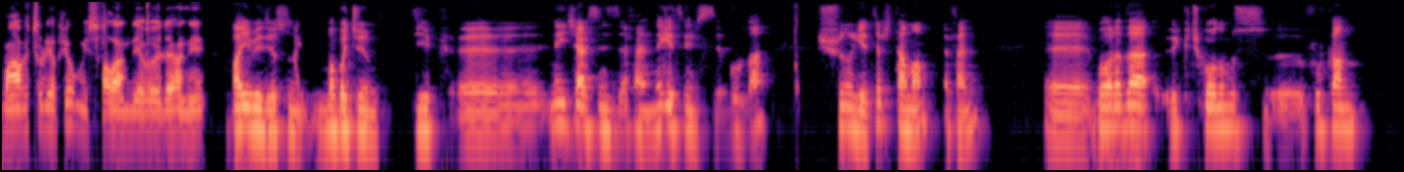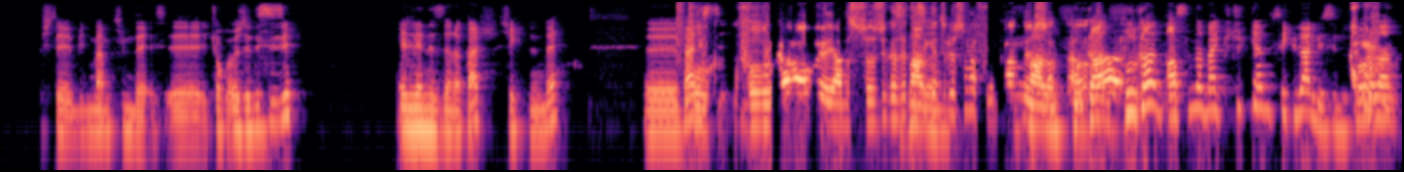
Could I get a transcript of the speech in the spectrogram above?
mavi tur yapıyor muyuz falan diye böyle hani ayıp ediyorsun babacığım deyip e, ne içersiniz efendim ne getireyim size buradan şunu getir tamam efendim E, bu arada e, küçük oğlumuz e, Furkan işte bilmem kim de e, çok özledi sizi ellerinizden öper şeklinde E, ben Furk- ist- Furkan olmuyor yani Sözcü gazetesi Pardon. getiriyorsun ve Furkan diyorsun. Pardon Furkan daha- Furkan aslında ben küçükken seküler bir isimdi. Sonradan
